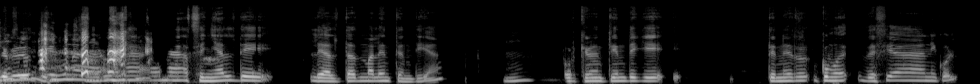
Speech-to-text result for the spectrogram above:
Yo creo que es una, una- una señal de lealtad malentendida, ¿Mm? porque no entiende que eh, tener, como decía Nicole,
